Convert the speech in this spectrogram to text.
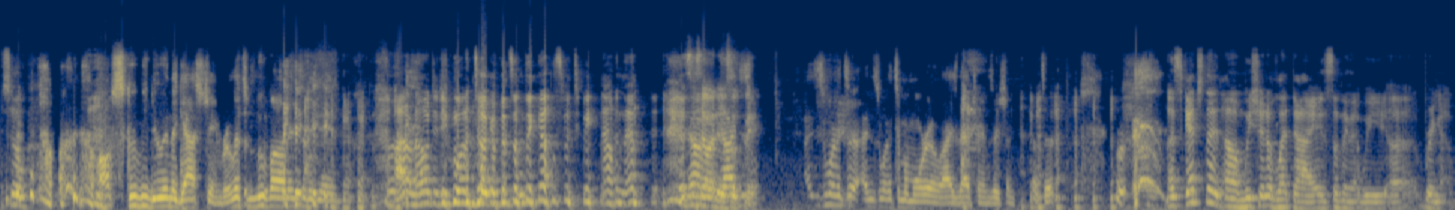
so, Off Scooby Doo in the gas chamber. Let's move on into the game. I don't know. Did you want to talk about something else between now and then? This No, is how it is no, I with just- me. I just wanted to. I just wanted to memorialize that transition. That's it. a sketch that um, we should have let die is something that we uh, bring up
